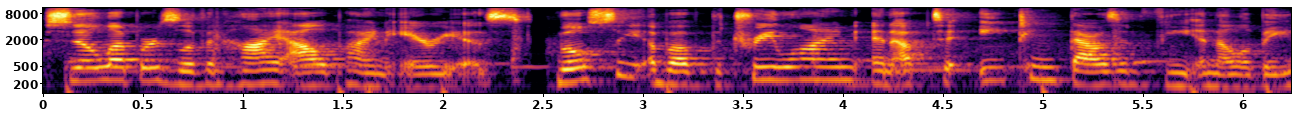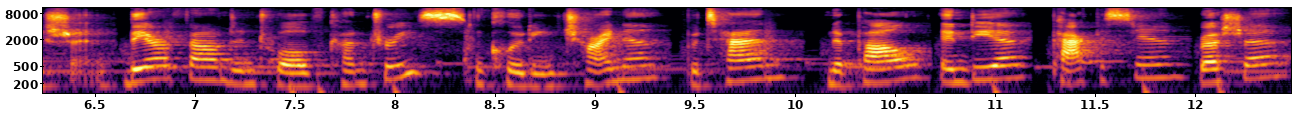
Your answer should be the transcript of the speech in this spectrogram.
Snow leopards live in high alpine areas, mostly above the tree line and up to 18,000 feet in elevation. They are found in 12 countries, including China, Bhutan, Nepal, India, Pakistan, Russia,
